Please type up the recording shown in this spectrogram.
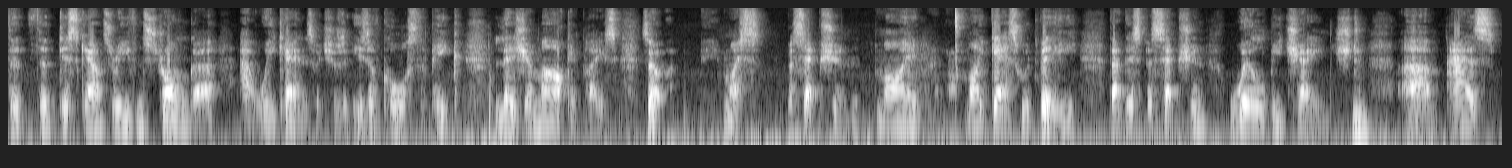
the, the discounts are even stronger at weekends, which is, is of course the peak leisure marketplace. So my perception, my my guess would be that this perception will be changed mm. um, as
